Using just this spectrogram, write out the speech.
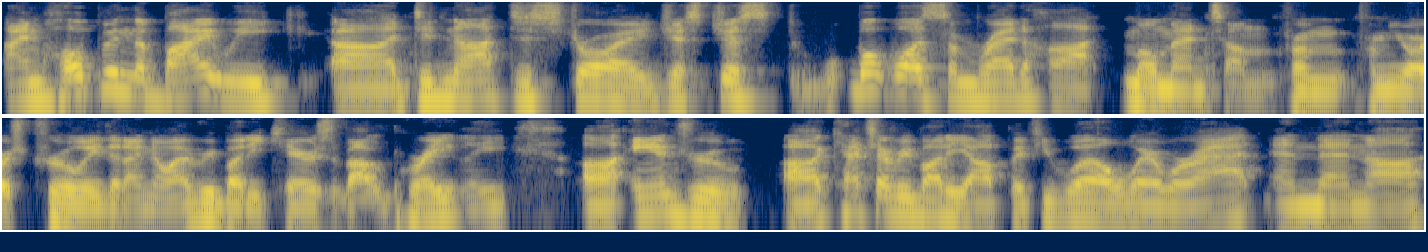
I'm hoping the bye week uh, did not destroy just just what was some red hot momentum from from yours truly that I know everybody cares about greatly. Uh, Andrew, uh, catch everybody up if you will where we're at, and then uh,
